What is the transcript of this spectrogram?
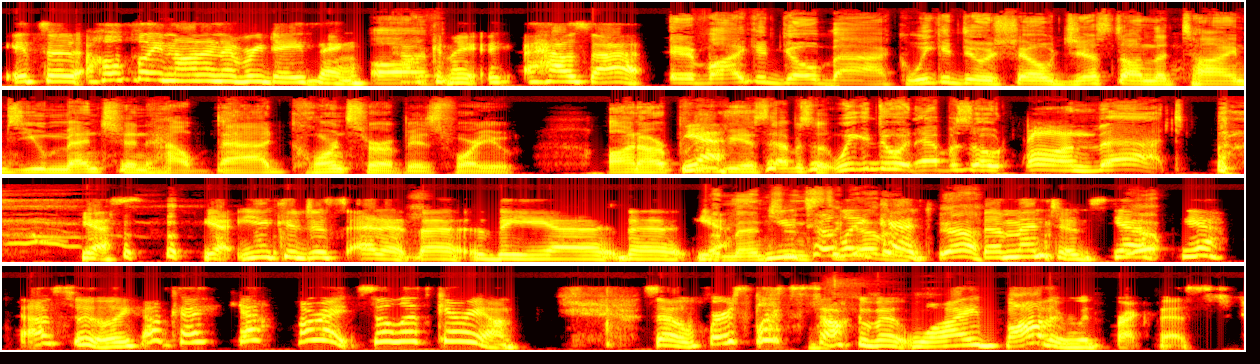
it's a hopefully not an everyday thing. Uh, How can I? How's that? If I could go back, we could do a show just on the times you mentioned how bad corn syrup is for you on our previous yes. episode. We could do an episode on that. Yes. Yeah. You could just edit the, the, uh, the, yes. The you totally together. could. Yeah. The mentions. Yeah. Yep. Yeah. Absolutely. Okay. Yeah. All right. So let's carry on. So first, let's talk about why bother with breakfast.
